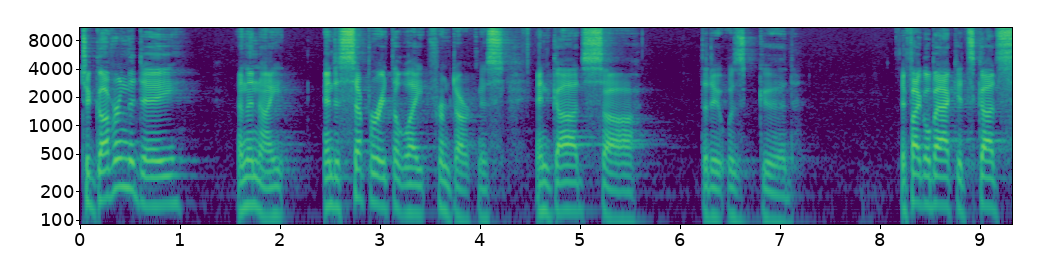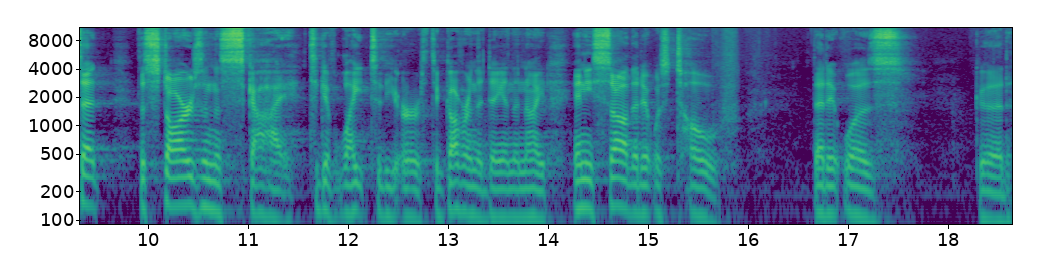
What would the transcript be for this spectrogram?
To govern the day and the night, and to separate the light from darkness. And God saw that it was good. If I go back, it's God set the stars in the sky to give light to the earth, to govern the day and the night. And he saw that it was Tov, that it was good.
